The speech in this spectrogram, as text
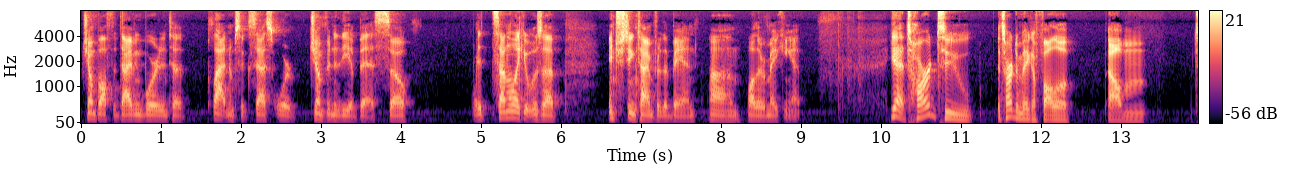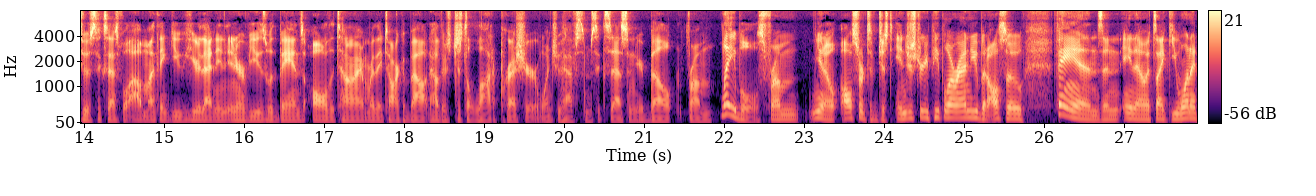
jump off the diving board into platinum success or jump into the abyss. So it sounded like it was a interesting time for the band um, while they were making it. Yeah, it's hard to it's hard to make a follow up album to a successful album. I think you hear that in interviews with bands all the time where they talk about how there's just a lot of pressure once you have some success under your belt from labels, from, you know, all sorts of just industry people around you, but also fans. And, you know, it's like you want to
